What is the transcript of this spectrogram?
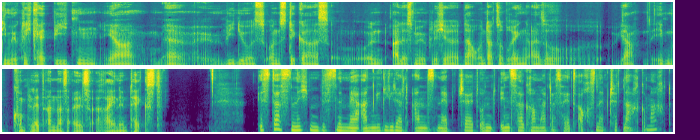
die Möglichkeit bieten, ja, äh, Videos und Stickers und alles Mögliche da unterzubringen. Also ja, eben komplett anders als reinen Text. Ist das nicht ein bisschen mehr angegliedert an Snapchat und Instagram hat das ja jetzt auch Snapchat nachgemacht?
